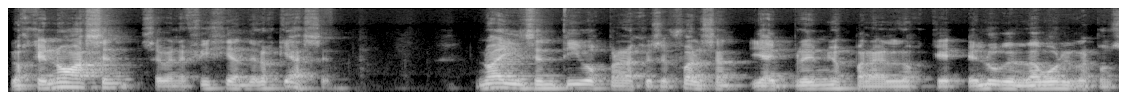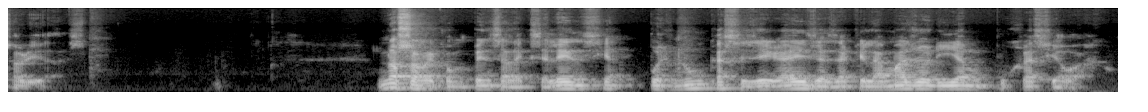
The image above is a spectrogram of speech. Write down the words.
Los que no hacen se benefician de los que hacen. No hay incentivos para los que se esfuerzan y hay premios para los que eluden labor y responsabilidades. No se recompensa la excelencia, pues nunca se llega a ella, ya que la mayoría empuja hacia abajo.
